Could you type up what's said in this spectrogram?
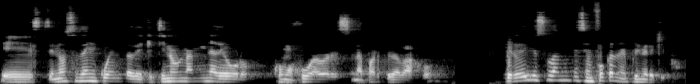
este, no se den cuenta de que tienen una mina de oro como jugadores en la parte de abajo, pero ellos solamente se enfocan en el primer equipo.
